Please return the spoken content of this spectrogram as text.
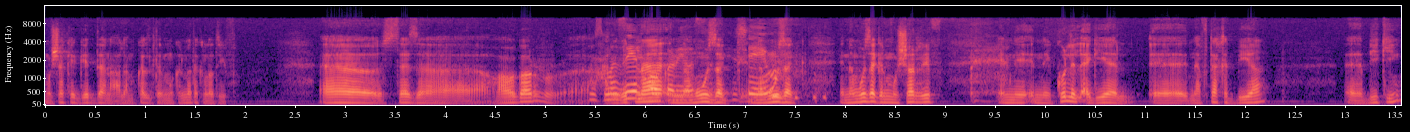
مشكر جدا على مكالمتك اللطيفة. آه، أستاذة هاجر آه، حبيبتنا، النموذج. النموذج النموذج المشرف ان إن كل الأجيال آه، نفتخر بيها بيكي.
